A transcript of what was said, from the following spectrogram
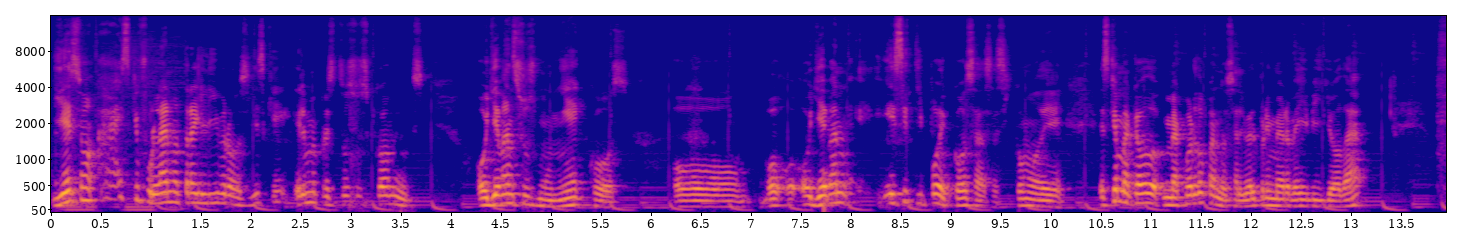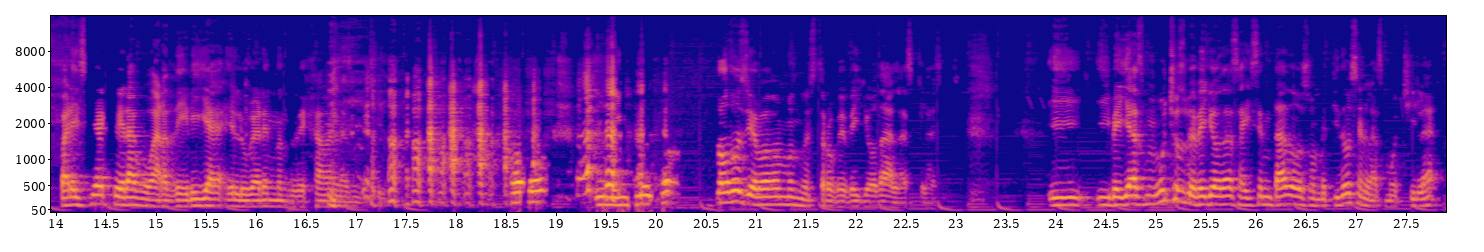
Y eso, ah, es que fulano trae libros. Y es que él me prestó sus cómics. O llevan sus muñecos o, llevan ese tipo de cosas, así como de, es que me, acabo, me acuerdo cuando salió el primer Baby Yoda, parecía que era guardería el lugar en donde dejaban las mochilas. todos, todos llevábamos nuestro bebé Yoda a las clases. Y, veías muchos bebé Yodas ahí sentados o metidos en las mochilas,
